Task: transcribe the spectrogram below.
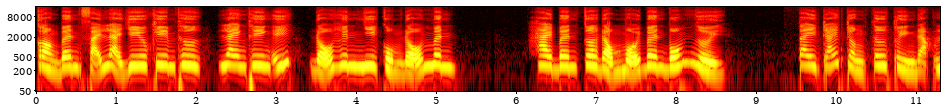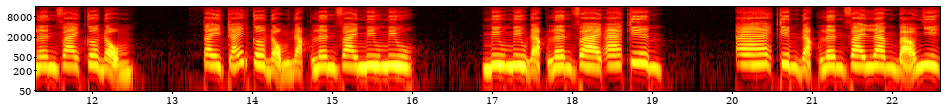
Còn bên phải là Diêu Kim Thư, Lan Thiên Ý, Đỗ Hinh Nhi cùng Đỗ Minh. Hai bên cơ động mỗi bên bốn người. Tay trái Trần Tư Tuyền đặt lên vai cơ động. Tay trái cơ động đặt lên vai Miu Miu. Miu Miu đặt lên vai A Kim. A Kim đặt lên vai Lam Bảo Nhi.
